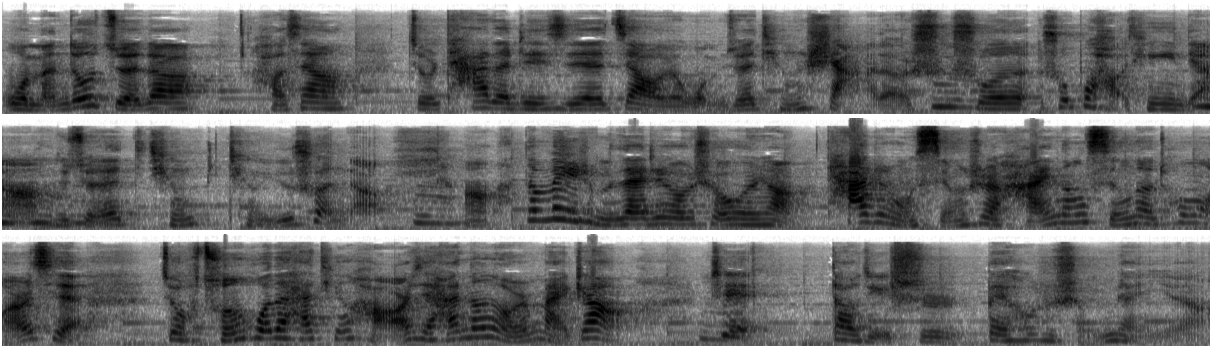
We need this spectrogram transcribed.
我们都觉得好像。就是他的这些教育，我们觉得挺傻的，是说、说不好听一点啊，就觉得挺挺愚蠢的，嗯啊。那为什么在这个社会上，他这种形式还能行得通，而且就存活的还挺好，而且还能有人买账？这到底是背后是什么原因啊？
